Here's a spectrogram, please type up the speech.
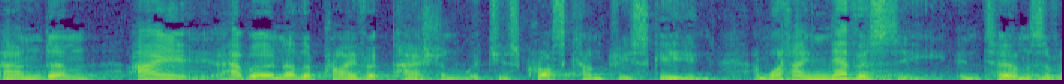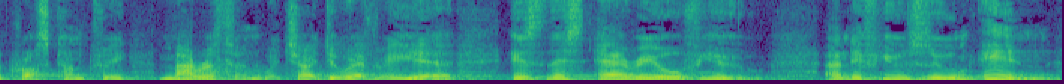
And um, I have another private passion, which is cross country skiing. And what I never see in terms of a cross country marathon, which I do every year, is this aerial view. And if you zoom in,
